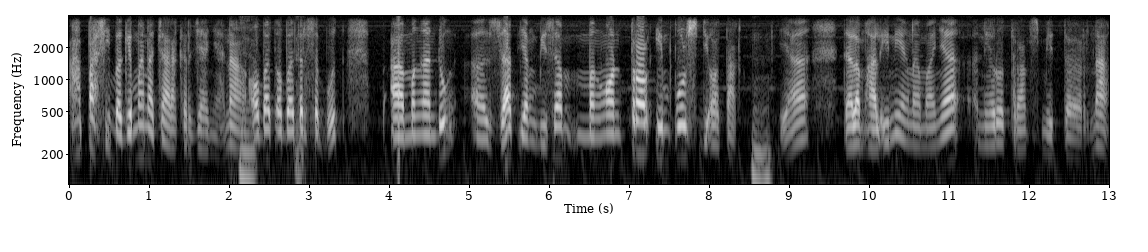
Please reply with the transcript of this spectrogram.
apa sih bagaimana cara kerjanya. Nah, Ya. obat-obat tersebut uh, mengandung uh, zat yang bisa mengontrol impuls di otak Hmm. ya dalam hal ini yang namanya neurotransmitter. Nah,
